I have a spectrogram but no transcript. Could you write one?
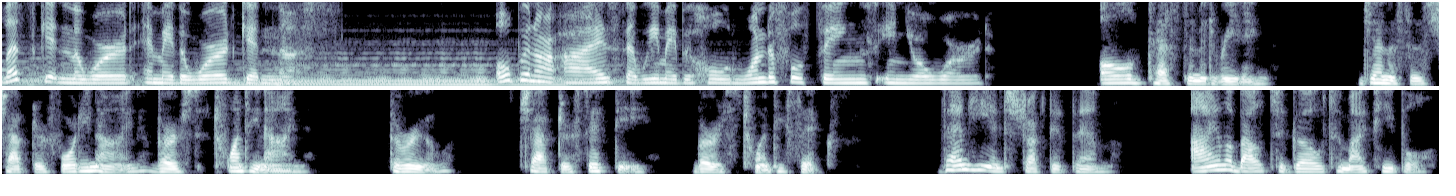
Let's get in the Word, and may the Word get in us. Open our eyes that we may behold wonderful things in your Word. Old Testament reading Genesis chapter 49, verse 29, through chapter 50, verse 26. Then he instructed them I am about to go to my people.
